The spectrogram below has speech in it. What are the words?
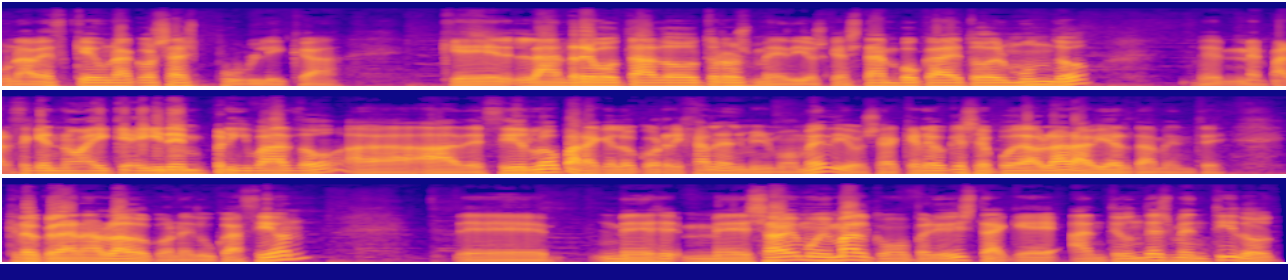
una vez que una cosa es pública, que la han rebotado otros medios, que está en boca de todo el mundo, eh, me parece que no hay que ir en privado a, decirlo para que lo corrijan en el mismo medio. O sea, creo que se puede hablar abiertamente. Creo que lo han hablado con educación. Eh, me, sabe muy mal como periodista que ante un desmentido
